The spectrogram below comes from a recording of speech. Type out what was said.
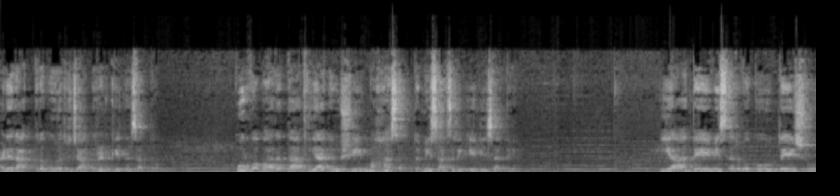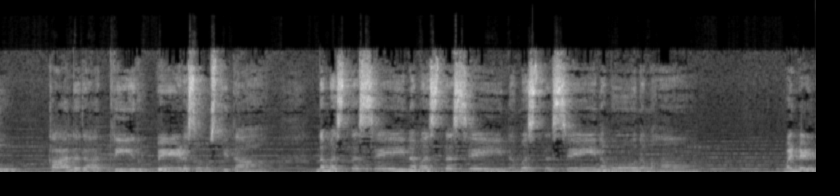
आणि रात्रभर जागरण केलं जातं. पूर्व भारतात या दिवशी महासप्तमी साजरी केली जाते. या देवी सर्वभूतेषु कालरात्री रूपेण संस्थिता। नमस्तस्यै नमस्तस्यै नमस्तस्यै नमो नमः। मंडळी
